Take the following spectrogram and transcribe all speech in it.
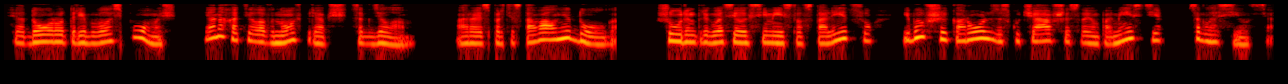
Феодору требовалась помощь, и она хотела вновь приобщиться к делам. Арес протестовал недолго. Шурин пригласил их семейство в столицу, и бывший король, заскучавший в своем поместье, согласился.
